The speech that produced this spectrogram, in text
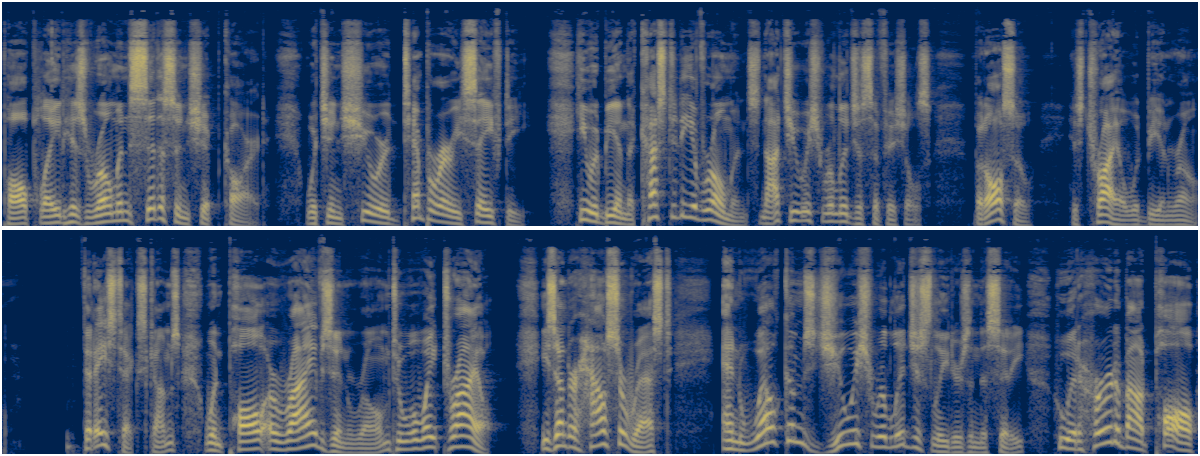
Paul played his Roman citizenship card, which ensured temporary safety. He would be in the custody of Romans, not Jewish religious officials, but also his trial would be in Rome. Today's text comes when Paul arrives in Rome to await trial. He's under house arrest and welcomes Jewish religious leaders in the city who had heard about Paul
